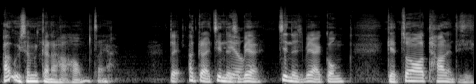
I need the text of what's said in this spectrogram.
啊，为什么跟他好好唔知啊？对，啊，过来进的是咩，进的是咩来讲，给重要他人就是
